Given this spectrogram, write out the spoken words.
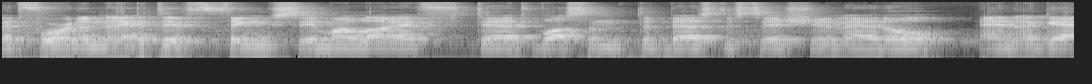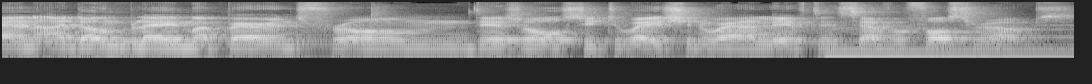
But for the negative things in my life, that wasn't the best decision at all. And again, I don't blame my parents from this whole situation where I lived in several foster homes.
